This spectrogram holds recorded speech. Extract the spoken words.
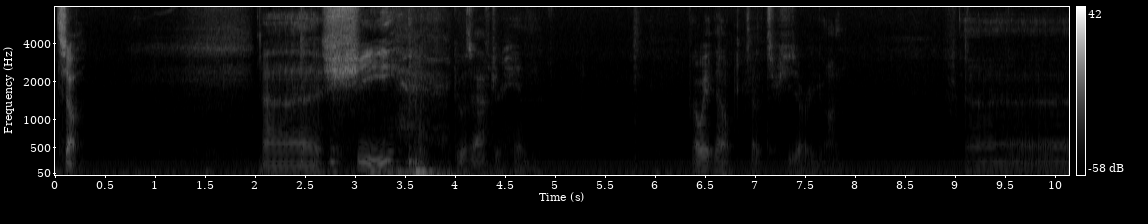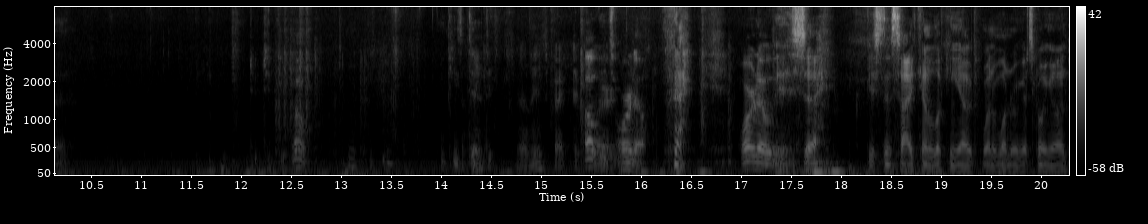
So, uh, she goes after him. Oh wait, no, that's, she's already gone. Uh, do, do, do. Oh, I think he's dead. Nothing's back to Oh, it's Ordo. Ordo is uh, just inside, kind of looking out, wonder- wondering what's going on,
